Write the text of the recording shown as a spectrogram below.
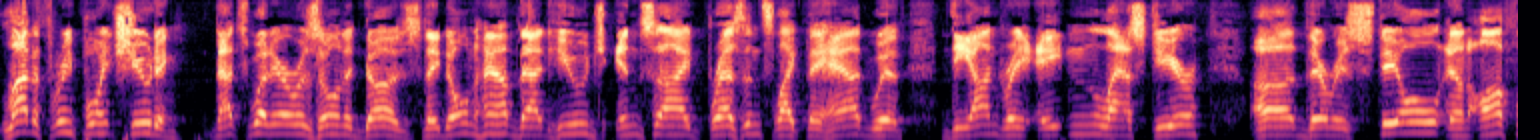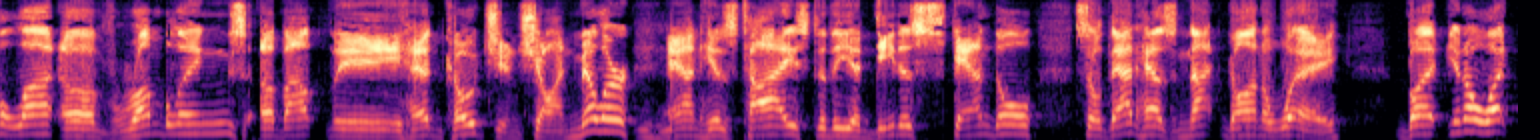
A lot of three point shooting. That's what Arizona does. They don't have that huge inside presence like they had with DeAndre Ayton last year. Uh, there is still an awful lot of rumblings about the head coach and Sean Miller mm-hmm. and his ties to the Adidas scandal. So that has not gone away. But you know what?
